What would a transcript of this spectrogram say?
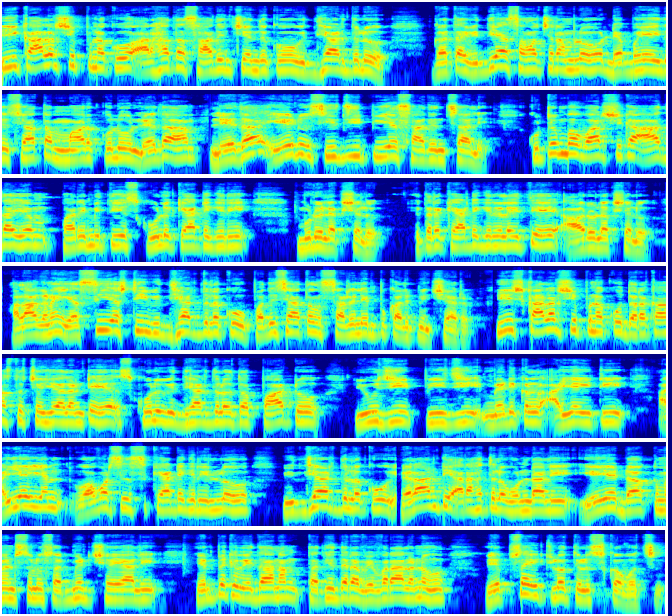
ఈ స్కాలర్షిప్నకు అర్హత సాధించేందుకు విద్యార్థులు గత విద్యా సంవత్సరంలో డెబ్బై ఐదు శాతం మార్కులు లేదా లేదా ఏడు సీజీపీఏ సాధించాలి. కుటుంబ వార్షిక ఆదాయం పరిమితి స్కూల్ కేటగిరీ మూడు లక్షలు. ఇతర కేటగిరీలు అయితే ఆరు లక్షలు. అలాగనే ఎస్సీ ఎస్టీ విద్యార్థులకు పది శాతం సడలింపు కల్పించారు. ఈ స్కాలర్షిప్నకు దరఖాస్తు చేయాలంటే స్కూల్ విద్యార్థులతో పాటు UG PG medical IIT IIM overseas కేటగిరీల్లో విద్యార్థులకు ఎలాంటి అర్హతలు ఉండాలి ఏ ఏ డాక్యుమెంట్స్లు సబ్మిట్ చేయాలి ఎంపిక విధానం తదితర వివరాలను వెబ్సైట్లో తెలుసుకోవచ్చు.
